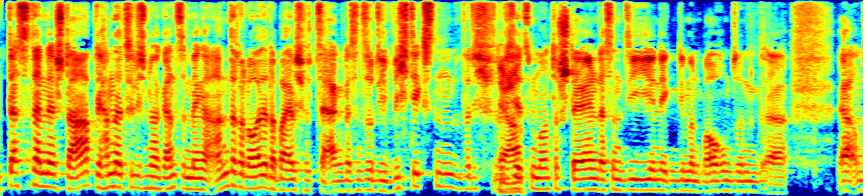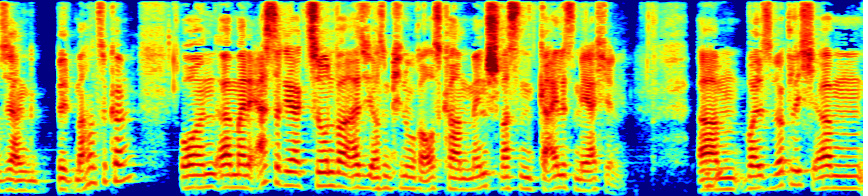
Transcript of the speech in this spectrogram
Das ist dann der Stab. Wir haben natürlich noch eine ganze Menge andere Leute dabei, aber ich würde sagen, das sind so die wichtigsten, würde ich, würd ja. ich jetzt mal unterstellen. Das sind diejenigen, die man braucht, um so ein, äh, ja, um sich ein Bild machen zu können. Und äh, meine erste Reaktion war, als ich aus dem Kino rauskam, Mensch, was ein geiles Märchen. Ähm, weil es wirklich, ähm,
